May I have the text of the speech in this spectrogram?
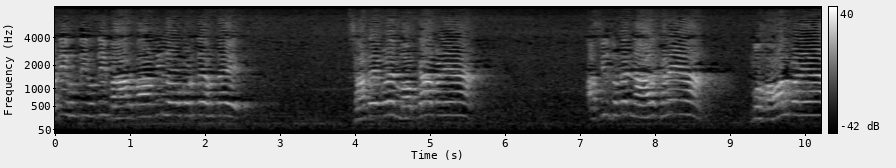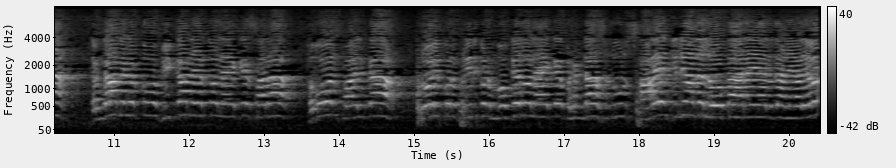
ਖੜੀ ਹੁੰਦੀ ਹੁੰਦੀ, ਬਾਰ-ਬਾਰ ਨਹੀਂ ਲੋਕ ਉੜਦੇ ਹੁੰਦੇ। ਸਾਡੇ ਕੋਲੇ ਮੌਕਾ ਬਣਿਆ। ਅਸੀਂ ਤੁਹਾਡੇ ਨਾਲ ਖੜੇ ਆ ਮਾਹੌਲ ਬਣਿਆ। ਗੰਗਾ ਨਗਰ ਤੋਂ ਬੀਕਾਨੇਰ ਤੋਂ ਲੈ ਕੇ ਸਾਰਾ ਹਵੋਲ ਫਾਜ਼ਿਲਕਾ, ਫਿਰੋਜ਼ਪੁਰ, ਫਰੀਦਕੋਟ, ਮੋਗੇ ਤੋਂ ਲੈ ਕੇ ਬਠਿੰਡਾ, ਸੰਗਰੂਰ, ਸਾਰੇ ਜ਼ਿਲ੍ਹਿਆਂ ਦੇ ਲੋਕ ਆ ਰਹੇ ਆ ਲੁਧਿਆਣੇ ਵਾਲਿਓ।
